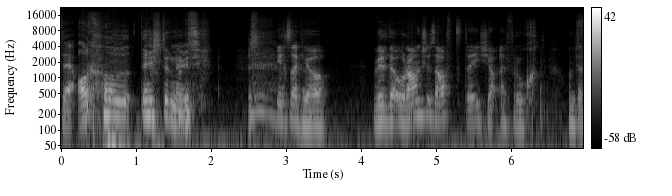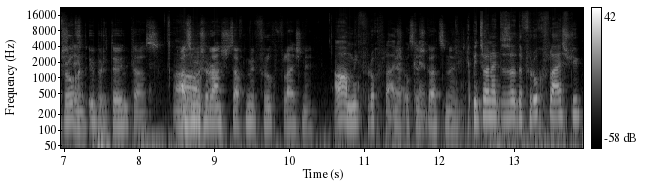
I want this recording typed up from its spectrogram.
der Alkoholtester nicht? Ich sage ja. Weil der Orangensaft, der ist ja eine Frucht. Und Das Frucht stimmt. übertönt das. Ah. Also musst du Orangensaft mit Fruchtfleisch nehmen. Ah, mit Fruchtfleisch, Ja, okay. Sonst nicht. Ich bin zwar nicht so der Fruchtfleischtyp,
